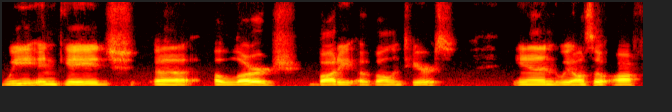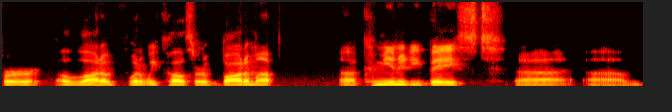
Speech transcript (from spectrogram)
we engage uh, a large body of volunteers. And we also offer a lot of what we call sort of bottom up community based um,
